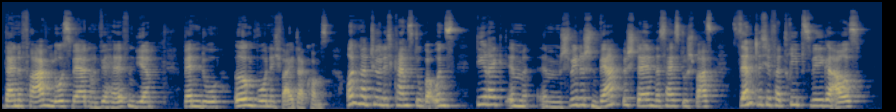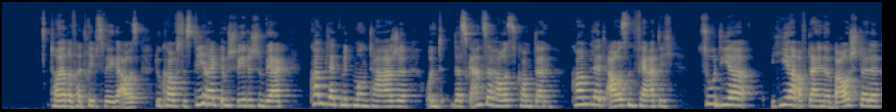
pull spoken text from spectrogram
deine Fragen loswerden und wir helfen dir, wenn du irgendwo nicht weiterkommst. Und natürlich kannst du bei uns direkt im, im schwedischen Werk bestellen. Das heißt, du sparst sämtliche Vertriebswege aus, teure Vertriebswege aus. Du kaufst es direkt im schwedischen Werk, komplett mit Montage und das ganze Haus kommt dann komplett außen fertig zu dir hier auf deine Baustelle,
